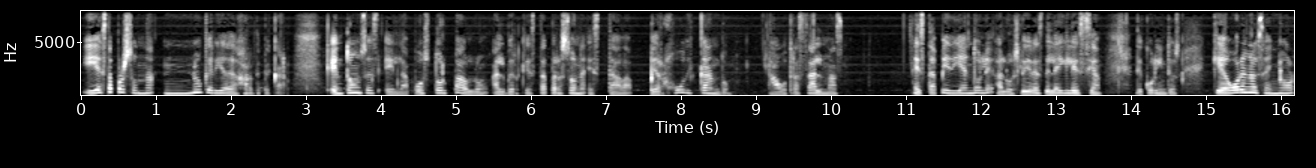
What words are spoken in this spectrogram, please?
y esta persona no quería dejar de pecar. Entonces el apóstol Pablo, al ver que esta persona estaba perjudicando a otras almas, está pidiéndole a los líderes de la iglesia de Corintios que oren al Señor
